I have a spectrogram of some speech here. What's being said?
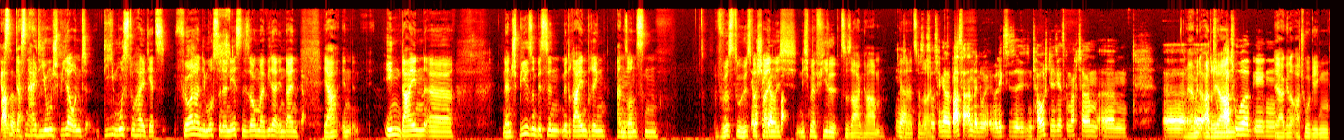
das, das sind halt die jungen Spieler und die musst du halt jetzt fördern, die musst du in der nächsten Saison mal wieder in dein, ja, ja in, in dein, äh, dein Spiel so ein bisschen mit reinbringen. Ansonsten wirst du höchstwahrscheinlich ja, nicht mehr viel zu sagen haben. Ja, das, ist, das fängt ja bei Barca an, wenn du überlegst, diese, diesen Tausch, den sie jetzt gemacht haben, ähm, äh, ja, mit Adrian, Arthur gegen. Ja, genau, Arthur gegen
